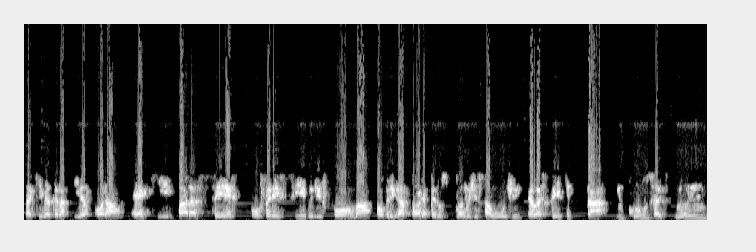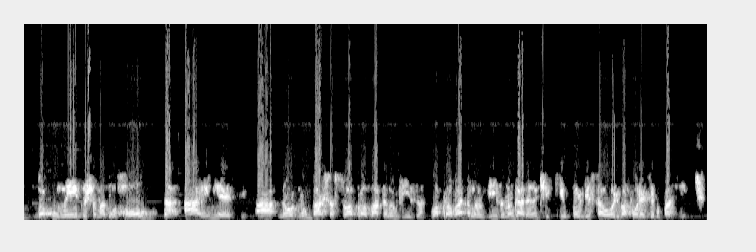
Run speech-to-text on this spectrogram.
da quimioterapia oral? É que para ser oferecido de forma obrigatória pelos planos de saúde, elas têm que estar inclusas num documento chamado rol da ANS. Ah, não, não basta só aprovar pela Anvisa. O aprovar pela Anvisa não garante que o plano de saúde vai fornecer para o paciente.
